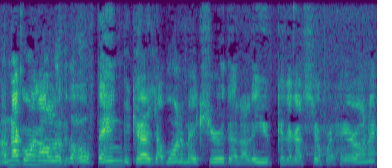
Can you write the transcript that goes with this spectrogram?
I'm not going all over the whole thing because I want to make sure that I leave because I got put hair on it.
